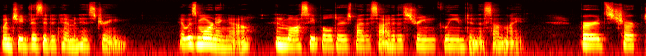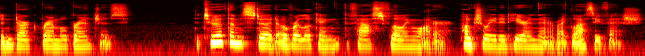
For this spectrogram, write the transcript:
when she'd visited him in his dream. It was morning now, and mossy boulders by the side of the stream gleamed in the sunlight. Birds chirped in dark bramble branches. The two of them stood overlooking the fast flowing water, punctuated here and there by glassy fish.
